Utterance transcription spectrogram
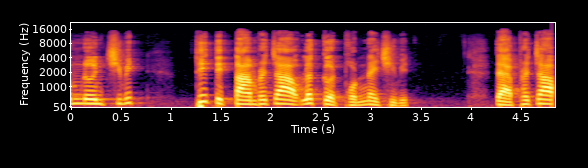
ดำเนินชีวิตที่ติดตามพระเจ้าและเกิดผลในชีวิต แต่พระเจ้า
